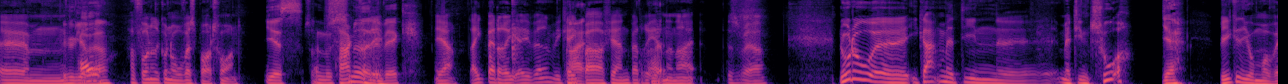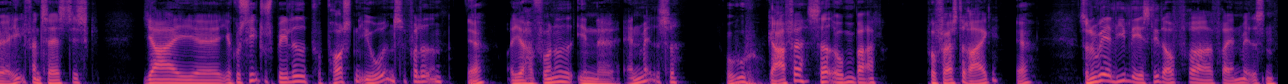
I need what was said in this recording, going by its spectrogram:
Øhm, at og være. har fundet Gonova Spothorn. Yes, og nu smider det det. væk. Ja, der er ikke batterier i, vel? Vi kan Nej. ikke bare fjerne batterierne, nej, desværre. Nu er du øh, i gang med din, øh, med din tur, Ja, hvilket jo må være helt fantastisk. Jeg, øh, jeg kunne se, at du spillede på posten i Odense forleden, ja. og jeg har fundet en øh, anmeldelse. Uh, Gaffa sad åbenbart på første række. ja. Så nu vil jeg lige læse lidt op fra, fra anmeldelsen.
